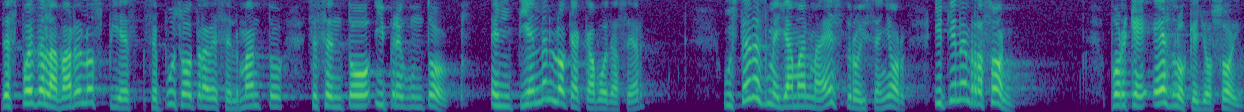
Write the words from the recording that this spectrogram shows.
Después de lavarle los pies, se puso otra vez el manto, se sentó y preguntó, ¿entienden lo que acabo de hacer? Ustedes me llaman maestro y señor, y tienen razón, porque es lo que yo soy.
